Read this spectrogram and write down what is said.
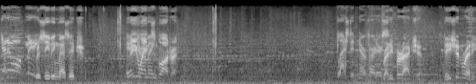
Get him off me! Receiving message. B-Wing Squadron. Blasted nerf herders. Ready for action. Station ready.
